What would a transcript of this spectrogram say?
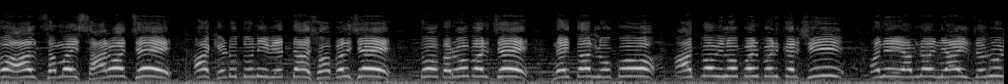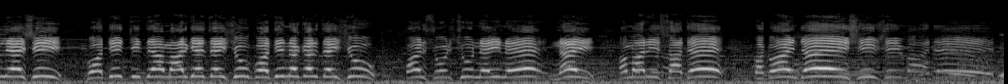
તો હાલ સમય સારો છે. આ ખેડૂતોની વેદના સોંભળશે તો બરોબર છે. નહીતર લોકો આત્મવિલોપન પણ કરશે અને એમનો ન્યાય જરૂર લેશી. ગોધી ચીધા માર્ગે જઈશું, ગોધીનગર જઈશું. પણ છોડશું નહીં ને, નહીં. અમારી સાથે ભગવાન જય શિવ શિવ મહાદેવ.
